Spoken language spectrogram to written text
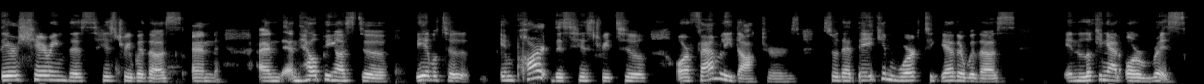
they're sharing this history with us and and and helping us to be able to impart this history to our family doctors so that they can work together with us in looking at our risk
